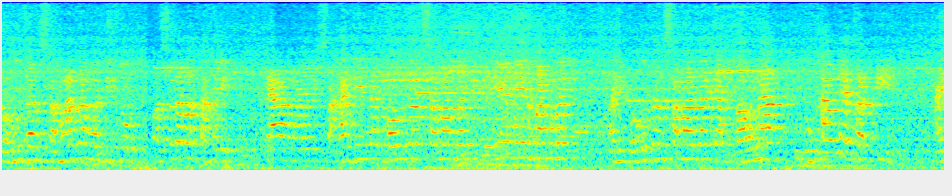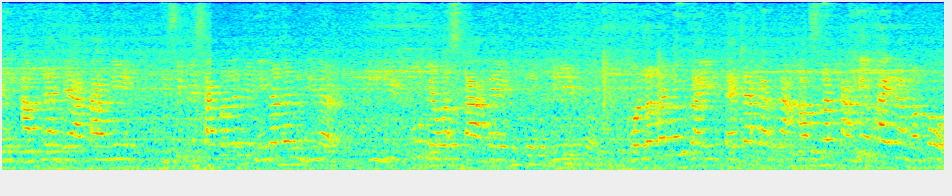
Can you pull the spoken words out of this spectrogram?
बहुजन समाजामध्ये जो पसरवत आहे त्यामुळे साहजिकच बहुजन समाजाची भीती निर्माण होईल आणि बहुजन समाजाच्या भावना दुखावल्या जातील. आणि आपल्या जे आता आम्ही डी सी पी साहेबांना जे निवेदन दिलं की ही सुव्यवस्था आहे ही कोलमडून जाईल त्याच्याकरता असं काही व्हायला नको.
